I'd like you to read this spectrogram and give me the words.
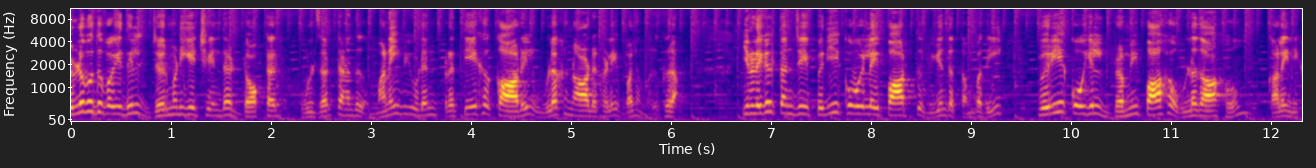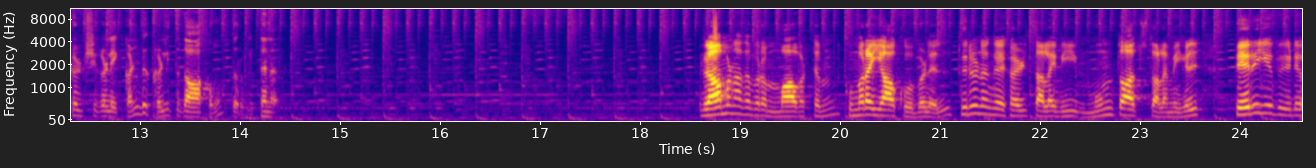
எழுபது வயதில் ஜெர்மனியைச் சேர்ந்த டாக்டர் ஹுல்சர் தனது மனைவியுடன் பிரத்யேக காரில் உலக நாடுகளை வலம் வருகிறார். இந்நிலையில் தஞ்சை பெரிய கோயிலை பார்த்து வியந்த தம்பதி பெரிய கோயில் பிரமிப்பாக உள்ளதாகவும் கலை நிகழ்ச்சிகளை கண்டு கழித்ததாகவும் தெரிவித்தனர். ராமநாதபுரம் மாவட்டம் குமரையா கோவிலில் திருநங்கைகள் தலைவி மும்தாஜ் தலைமையில் பெரிய வீடு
